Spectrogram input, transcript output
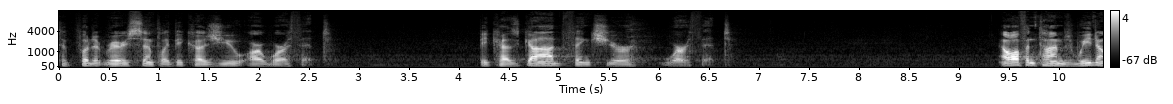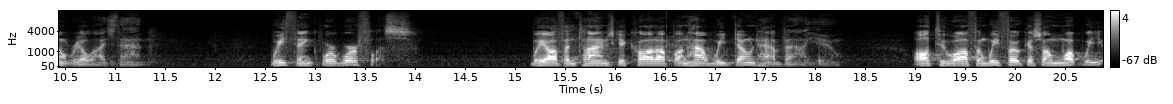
To put it very simply, because you are worth it. Because God thinks you're worth it. Oftentimes, we don't realize that. We think we're worthless. We oftentimes get caught up on how we don't have value. All too often, we focus on what we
